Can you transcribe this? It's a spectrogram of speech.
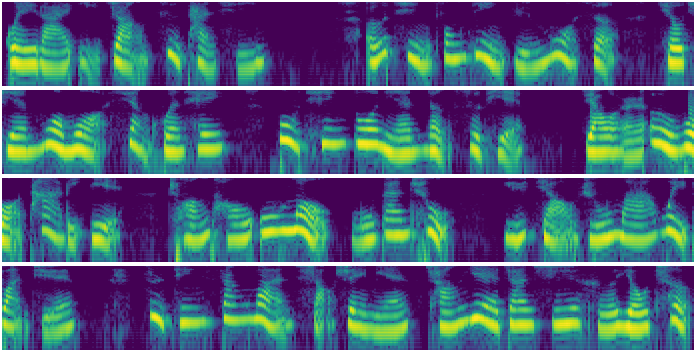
归来倚杖自叹息。尔顷风定云墨色，秋天漠漠向昏黑。不衾多年冷似铁，娇儿恶卧榻里裂。床头屋漏无干处，雨脚如麻未断绝。自经丧乱少睡眠，长夜沾湿何由彻？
